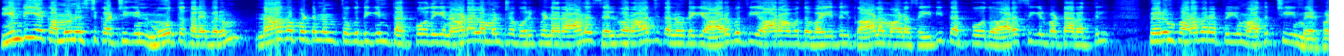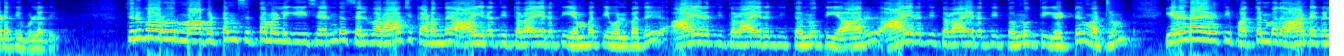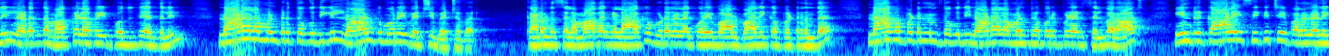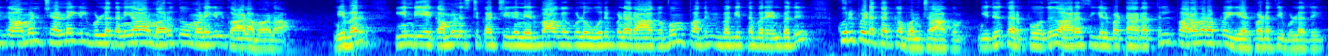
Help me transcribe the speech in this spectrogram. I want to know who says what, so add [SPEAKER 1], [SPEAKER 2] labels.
[SPEAKER 1] இந்திய கம்யூனிஸ்ட் கட்சியின் மூத்த தலைவரும் நாகப்பட்டினம் தொகுதியின் தற்போதைய நாடாளுமன்ற உறுப்பினரான செல்வராஜ் தன்னுடைய அறுபத்தி ஆறாவது வயதில் காலமான செய்தி தற்போது அரசியல் வட்டாரத்தில் பெரும் பரபரப்பையும் அதிர்ச்சியும் ஏற்படுத்தியுள்ளது. திருவாரூர் மாவட்டம் சித்தமல்லியை சேர்ந்த செல்வராஜ் கடந்த ஆயிரத்தி தொள்ளாயிரத்தி எண்பத்தி ஒன்பது ஆயிரத்தி தொள்ளாயிரத்தி தொண்ணூத்தி ஆறு ஆயிரத்தி தொள்ளாயிரத்தி தொண்ணூத்தி எட்டு மற்றும் இரண்டாயிரத்தி பத்தொன்பது ஆண்டுகளில் நடந்த மக்களவை பொதுத் தேர்தலில் நாடாளுமன்ற தொகுதியில் நான்கு முறை வெற்றி பெற்றவர். கடந்த சில மாதங்களாக உடல்நலக் குறைவால் பாதிக்கப்பட்டிருந்த நாகப்பட்டினம் தொகுதி நாடாளுமன்ற உறுப்பினர் செல்வராஜ் இன்று காலை சிகிச்சை பலனளிக்காமல் சென்னையில் உள்ள தனியார் மருத்துவமனையில் காலமானார். இவர் இந்திய கம்யூனிஸ்ட் கட்சியின் நிர்வாக குழு உறுப்பினராகவும் பதவி வகித்தவர் என்பது குறிப்பிடத்தக்க ஒன்றாகும். இது தற்போது அரசியல் வட்டாரத்தில் பரபரப்பை ஏற்படுத்தியுள்ளது.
